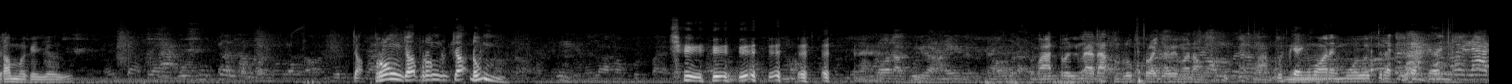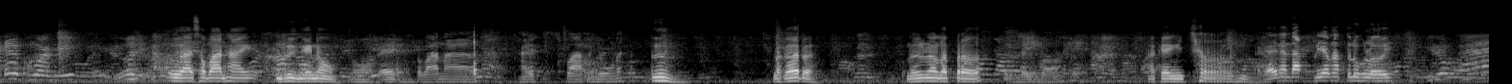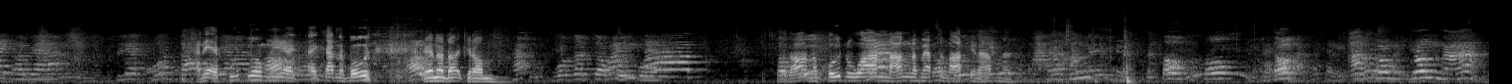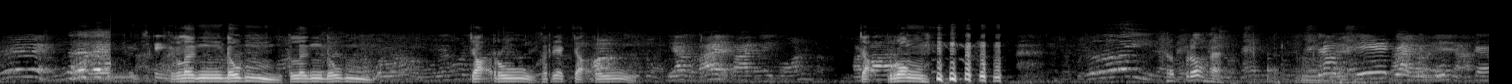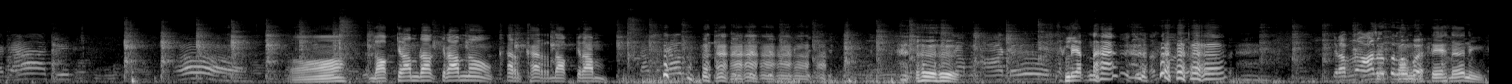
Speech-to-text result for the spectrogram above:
จำมากันยังเจาะปรองเจาะปรองเจาะดุมชื่อสวัสดีนะดักลูกครอยเลยมาน้องพุดแกงมอในมัวเลยตรักตรักแกง Lah dia keluar ni. เอออา สวานให้รึงไงน้องโอเคสวัสดีให้สวัสดียุงนะเออแล้วก็ด้วยนั่นนั่นละเปรอ lấy bỏ อาแกงชร cái nó đắp liếm nó tulu lời anh ấy put luôn đi ai cắt nó bớt แกน่ะดะจร đó nó put nó quan đám nó mép sang đát cái nắp này ำกลึงดุมกลึงดุม เจาะรูเขาเรียกเจาะรู เจาะปรอง thấp rung hả Trong dit ya sebut dah dit. Oh, อ๋อ ดอกจรำดอกจรำเนาะคัรคัรดอกจร tam tam ำ เออ tam ada. เครียดนะ chậm nó nó ฟัง tulu เตะเด้อนี่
